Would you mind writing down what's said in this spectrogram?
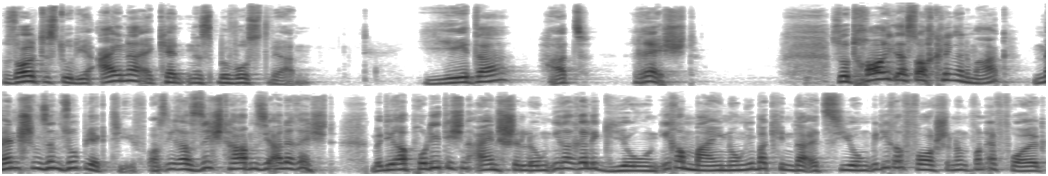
solltest du dir einer Erkenntnis bewusst werden. Jeder hat Recht. So traurig das auch klingen mag, Menschen sind subjektiv. Aus ihrer Sicht haben sie alle Recht. Mit ihrer politischen Einstellung, ihrer Religion, ihrer Meinung über Kindererziehung, mit ihrer Vorstellung von Erfolg,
